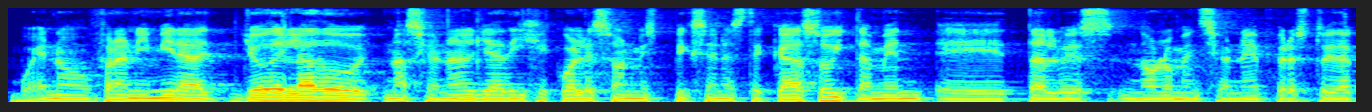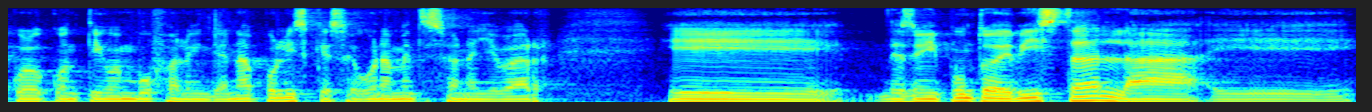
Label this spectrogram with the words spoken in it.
Bueno, Franny, mira, yo del lado nacional ya dije cuáles son mis picks en este caso y también eh, tal vez no lo mencioné, pero estoy de acuerdo contigo en Buffalo, Indianapolis, que seguramente se van a llevar, eh, desde mi punto de vista, la, eh,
